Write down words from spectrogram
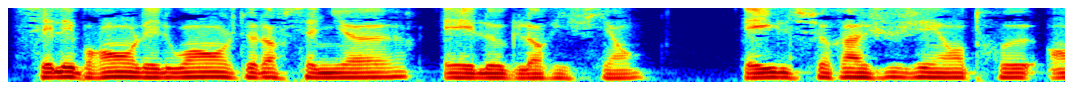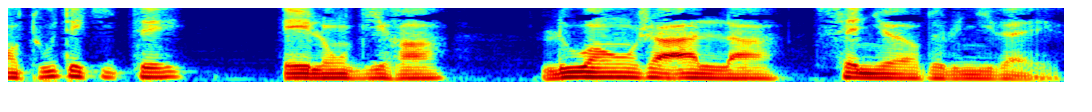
célébrant les louanges de leur Seigneur et le glorifiant, et il sera jugé entre eux en toute équité, et l'on dira, Louange à Allah, Seigneur de l'univers.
